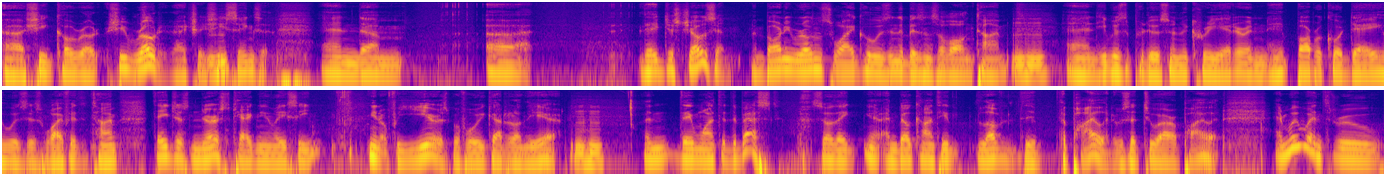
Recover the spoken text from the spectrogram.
uh, she co-wrote, she wrote it actually. Mm-hmm. She sings it, and um, uh, they just chose him. And Barney Rosenzweig, who was in the business a long time, Mm-hmm. and he was the producer and the creator, and Barbara Corday, who was his wife at the time, they just nursed Cagney and Lacey, you know, for years before we got it on the air Mm-hmm. and they wanted the best. So they, you know, and Bill Conti loved the the pilot. It was a two hour pilot, and we went through.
